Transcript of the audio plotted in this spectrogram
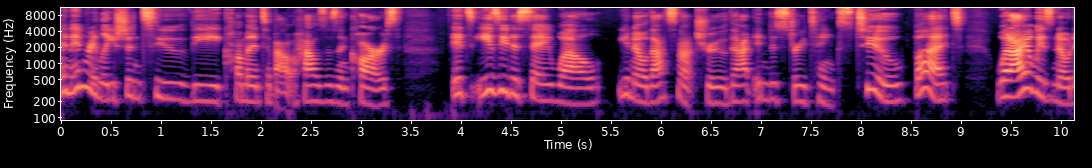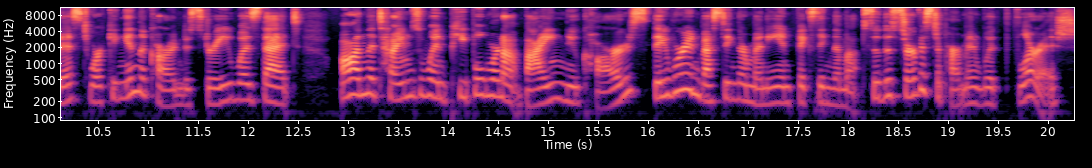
And in relation to the comment about houses and cars, it's easy to say, well, you know, that's not true. That industry tanks too. But what I always noticed working in the car industry was that on the times when people were not buying new cars, they were investing their money in fixing them up. So the service department would flourish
